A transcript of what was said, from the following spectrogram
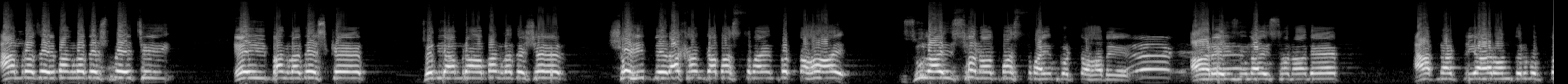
আমরা যে বাংলাদেশ পেয়েছি, এই বাংলাদেশকে যদি আমরা বাংলাদেশের শহীদদের আকাঙ্ক্ষা বাস্তবায়ন করতে হয় জুলাই সনদ বাস্তবায়ন করতে হবে। আর এই জুলাই সনদে আপনার পিয়ার অন্তর্ভুক্ত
